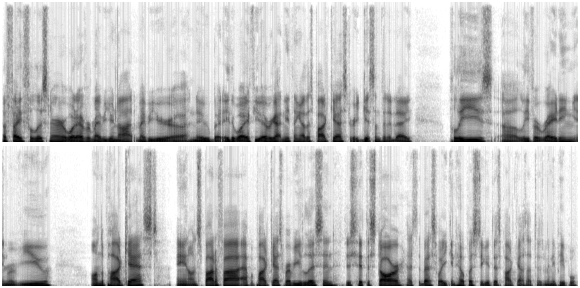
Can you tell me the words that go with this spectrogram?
a faithful listener or whatever, maybe you're not, maybe you're uh, new, but either way, if you ever got anything out of this podcast or you get something today, please uh, leave a rating and review on the podcast and on Spotify, Apple Podcasts, wherever you listen. Just hit the star. That's the best way you can help us to get this podcast out to as many people.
